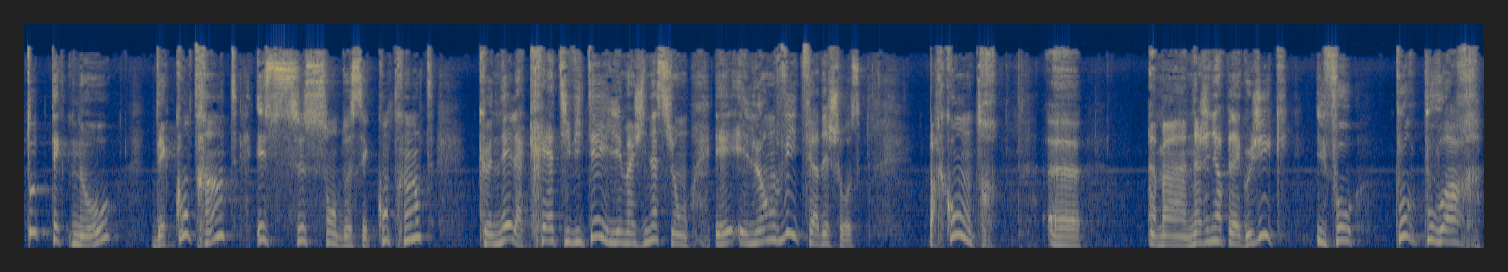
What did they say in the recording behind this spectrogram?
toute techno, des contraintes, et ce sont de ces contraintes que naît la créativité et l'imagination, et, l'envie de faire des choses. Par contre, euh, un ingénieur pédagogique, il faut, pour pouvoir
